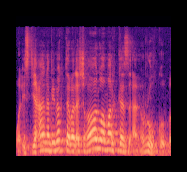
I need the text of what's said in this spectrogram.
والاستعانة بمكتب الأشغال ومركز أمن روكب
